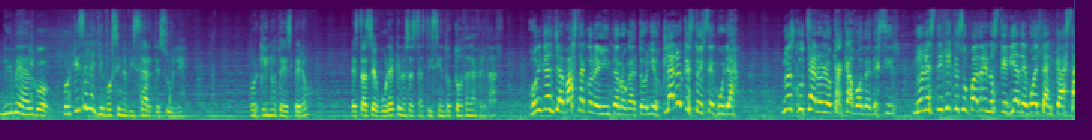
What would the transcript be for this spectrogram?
Dime algo. ¿Por qué se la llevó sin avisarte, Zule? ¿Por qué no te esperó? ¿Estás segura que nos estás diciendo toda la verdad? Oigan, ya basta con el interrogatorio. Claro que estoy segura. ¿No escucharon lo que acabo de decir? ¿No les dije que su padre nos quería de vuelta en casa?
